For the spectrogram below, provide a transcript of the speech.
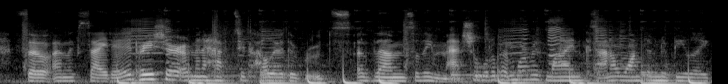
so I'm excited. Pretty sure I'm gonna have to color the roots of them so they match a little bit more with mine because I don't want them to be like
